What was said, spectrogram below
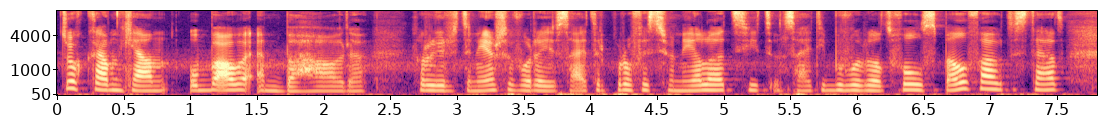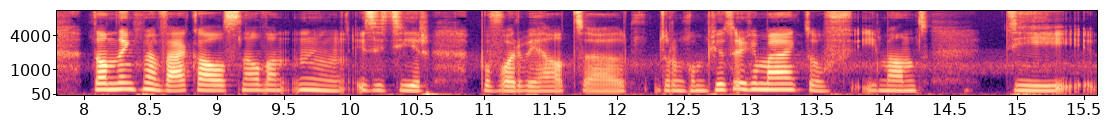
toch kan gaan opbouwen en behouden. Zorg er ten eerste voor dat je site er professioneel uitziet. Een site die bijvoorbeeld vol spelfouten staat, dan denkt men vaak al snel van, hmm, is het hier bijvoorbeeld uh, door een computer gemaakt of iemand die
